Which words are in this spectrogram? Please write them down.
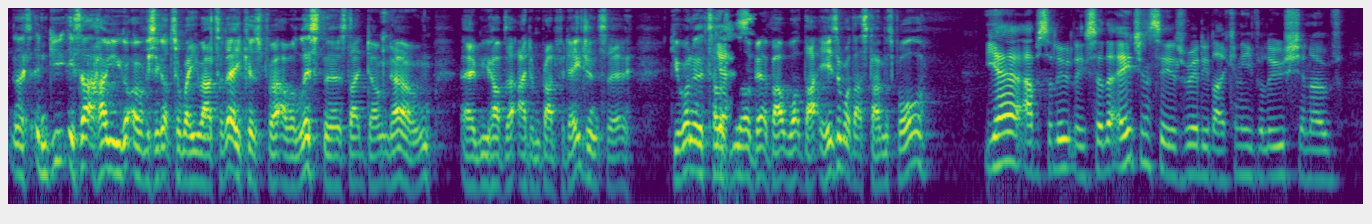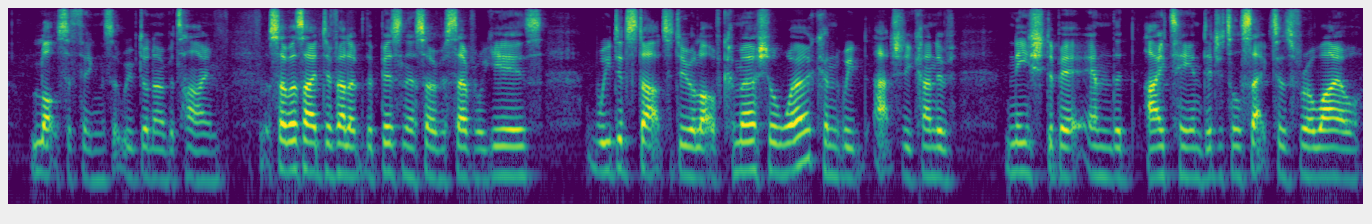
Nice. And you, is that how you got, obviously got to where you are today? Because for our listeners that don't know, um, you have the Adam Bradford Agency. Do you want to tell yes. us a little bit about what that is and what that stands for? Yeah, absolutely. So the agency is really like an evolution of lots of things that we've done over time. So as I developed the business over several years, we did start to do a lot of commercial work and we actually kind of niched a bit in the IT and digital sectors for a while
